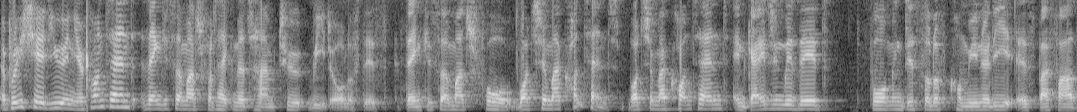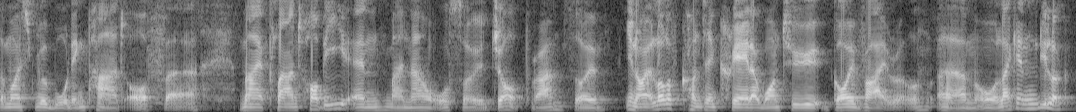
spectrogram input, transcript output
Appreciate you and your content. Thank you so much for taking the time to read all of this. Thank you so much for watching my content. Watching my content, engaging with it, forming this sort of community is by far the most rewarding part of uh, my plant hobby and my now also job, right? So, you know, a lot of content creator want to go viral um, or like, and you look,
